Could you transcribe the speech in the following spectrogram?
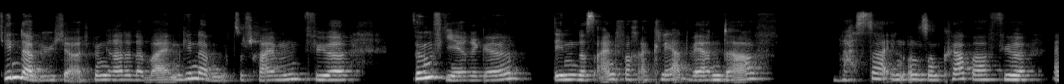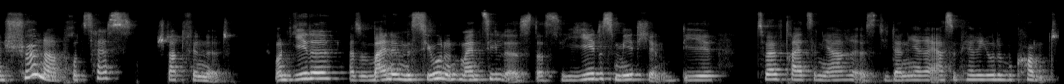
Kinderbücher, ich bin gerade dabei, ein Kinderbuch zu schreiben für Fünfjährige, denen das einfach erklärt werden darf, was da in unserem Körper für ein schöner Prozess stattfindet. Und jede, also meine Mission und mein Ziel ist, dass jedes Mädchen, die 12, 13 Jahre ist, die dann ihre erste Periode bekommt,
